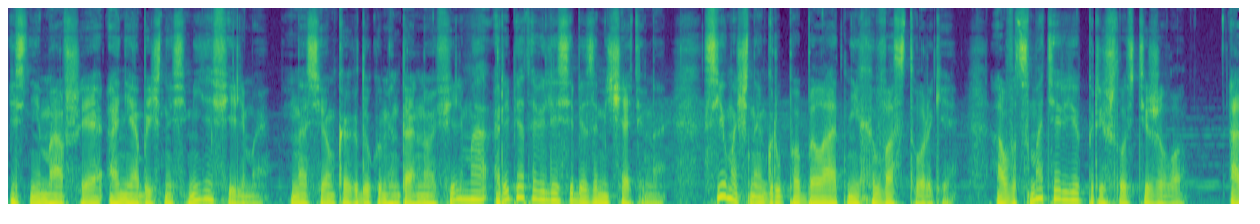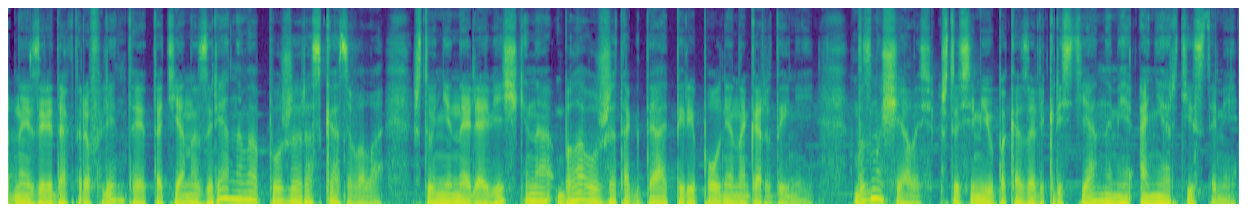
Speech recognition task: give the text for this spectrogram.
и снимавшие о необычной семье фильмы. На съемках документального фильма ребята вели себя замечательно. Съемочная группа была от них в восторге. А вот с матерью пришлось тяжело – Одна из редакторов ленты, Татьяна Зырянова, позже рассказывала, что Нинель Овечкина была уже тогда переполнена гордыней. Возмущалась, что семью показали крестьянами, а не артистами,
